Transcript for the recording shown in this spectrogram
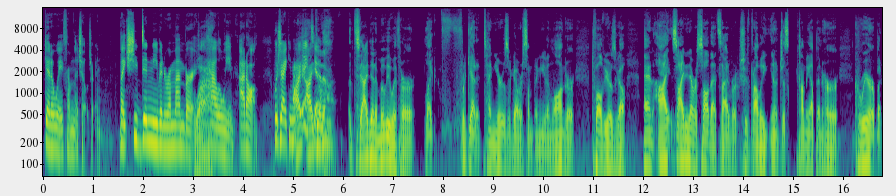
get away from the children. Like she didn't even remember Wow. Halloween at all, which I can I, relate I to. did a, see I did a movie with her like forget it 10 years ago or something even longer 12 years ago and I so I never saw that side of her she was probably you know just coming up in her career but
